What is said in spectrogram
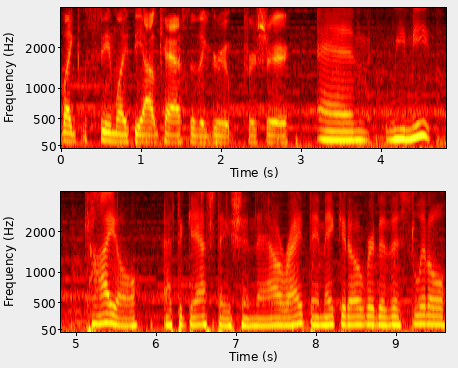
like seemed like the outcast of the group for sure. And we meet Kyle at the gas station now, right? They make it over to this little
